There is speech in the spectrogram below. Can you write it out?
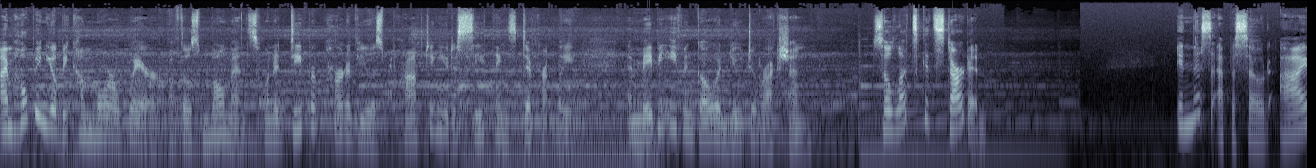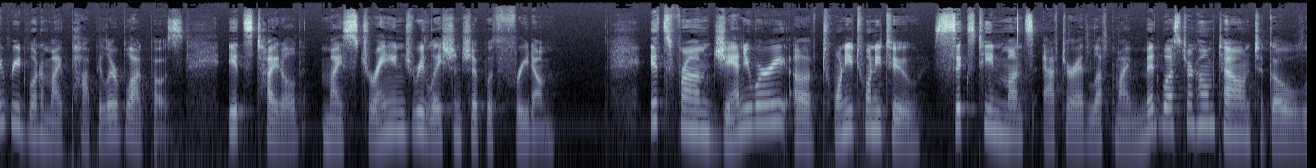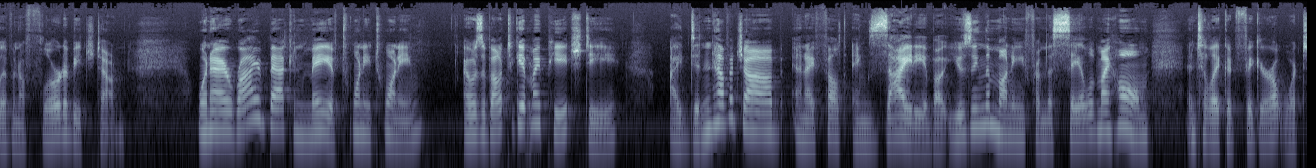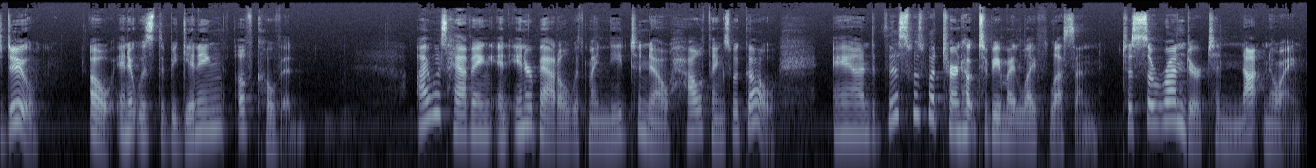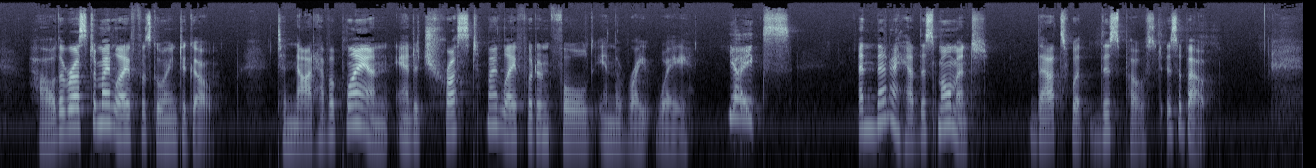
I'm hoping you'll become more aware of those moments when a deeper part of you is prompting you to see things differently and maybe even go a new direction. So let's get started. In this episode, I read one of my popular blog posts. It's titled My Strange Relationship with Freedom. It's from January of 2022, 16 months after I'd left my Midwestern hometown to go live in a Florida beach town. When I arrived back in May of 2020, I was about to get my PhD. I didn't have a job, and I felt anxiety about using the money from the sale of my home until I could figure out what to do. Oh, and it was the beginning of COVID. I was having an inner battle with my need to know how things would go. And this was what turned out to be my life lesson to surrender to not knowing how the rest of my life was going to go, to not have a plan, and to trust my life would unfold in the right way. Yikes! And then I had this moment. That's what this post is about.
